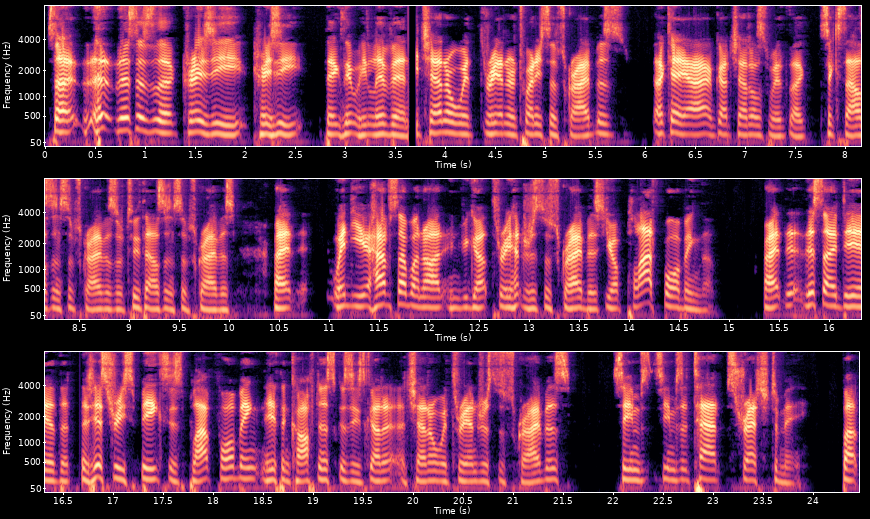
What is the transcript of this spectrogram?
so this is the crazy, crazy thing that we live in. A channel with 320 subscribers. Okay, I've got channels with like 6,000 subscribers or 2,000 subscribers. Right? When you have someone on and you got 300 subscribers, you're platforming them. Right? This idea that, that history speaks is platforming Nathan Cofnas because he's got a, a channel with 300 subscribers seems seems a tad stretch to me. But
